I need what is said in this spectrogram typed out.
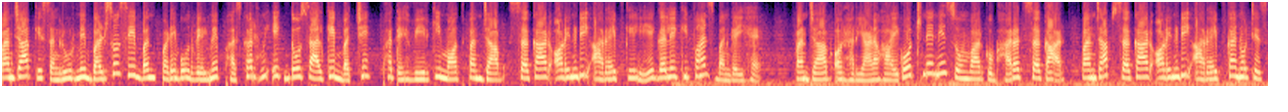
पंजाब के संगरूर में बरसों से बंद पड़े बोरवेल में फंसकर हुई एक दो साल के बच्चे फतेहवीर की मौत। पंजाब सरकार और एनडीआरएफ के लिए गले की फांस बन गई है। पंजाब और हरियाणा हाई कोर्ट ने, ने सोमवार को भारत सरकार पंजाब सरकार और एनडीआरएफ का नोटिस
